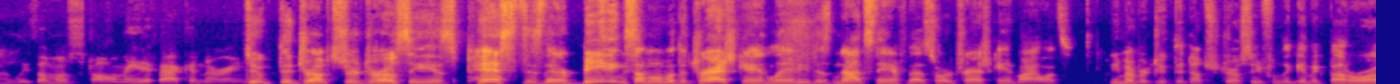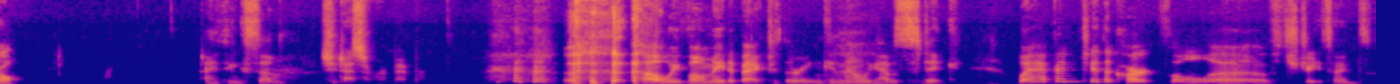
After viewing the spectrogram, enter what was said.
Uh, we've almost all made it back in the ring. Duke the Dumpster Droese is pissed as they're beating someone with a trash can lid. He does not stand for that sort of trash can violence. You remember Duke the Dumpster Droese from the gimmick battle royal? I think so. She doesn't remember. Oh, we've all made it back to the ring, and now we have a stick. What happened to the cart full of street signs?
